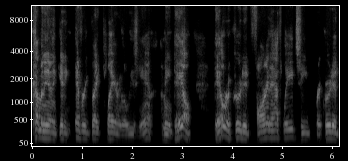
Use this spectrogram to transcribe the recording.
coming in and getting every great player in Louisiana. I mean, Dale Dale recruited foreign athletes. He recruited,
